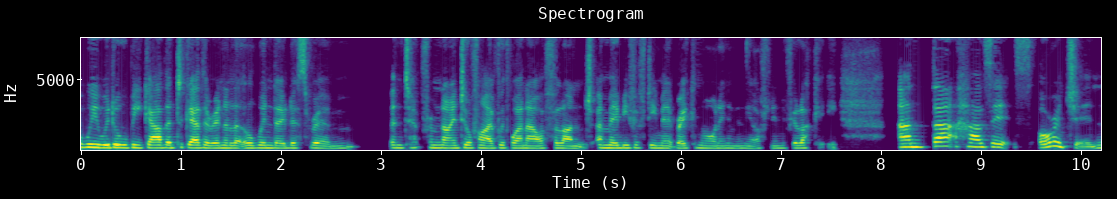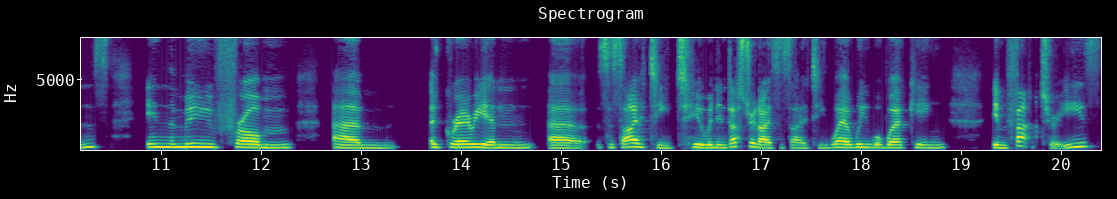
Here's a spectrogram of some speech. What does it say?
we would all be gathered together in a little windowless room until from nine till five with one hour for lunch and maybe 15 minute break in the morning and in the afternoon if you're lucky and that has its origins in the move from um, agrarian uh, society to an industrialized society where we were working in factories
